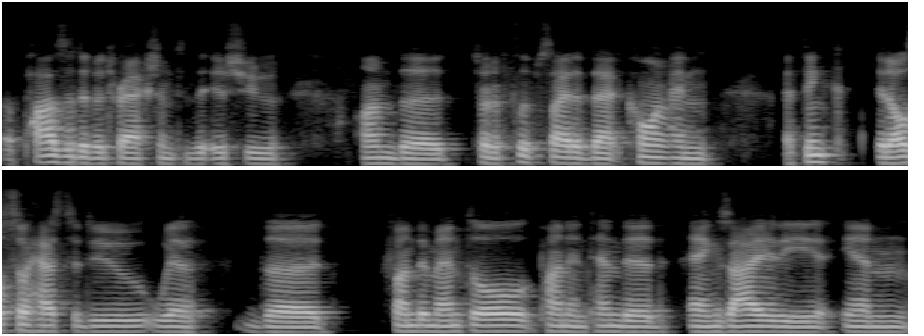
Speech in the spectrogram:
a positive attraction to the issue. On the sort of flip side of that coin, I think it also has to do with the fundamental, pun intended, anxiety in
